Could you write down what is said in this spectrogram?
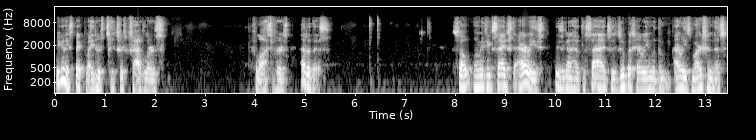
you can expect writers, teachers, travelers, philosophers out of this. So when we take Sag to Aries, these are going to have the Sag, the Jupiterian with the Aries Martianness.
